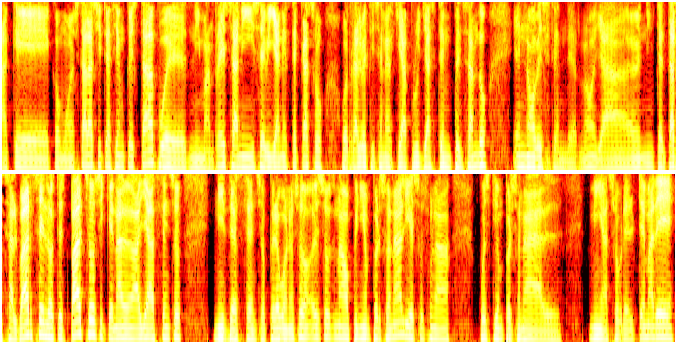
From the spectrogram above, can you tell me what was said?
a que como está la situación que está, pues ni Manresa ni Sevilla en este caso o Real Betis Energía Plus ya estén pensando en no descender, ¿no? Ya en intentar salvarse los despachos y que nada haya ascensos ni descensos. Pero bueno, eso, eso es una opinión personal y eso es una cuestión personal mía. Sobre el tema de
